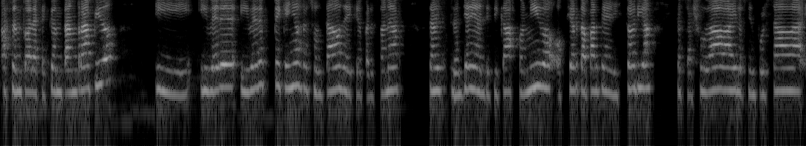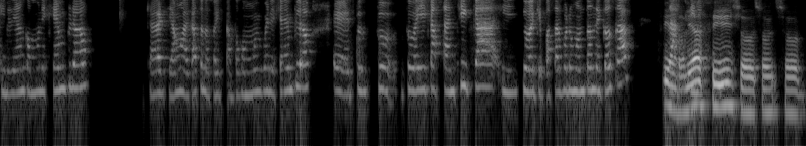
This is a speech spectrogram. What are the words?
hacen toda la gestión tan rápido y, ver, y ver pequeños resultados de que personas se sentían identificadas conmigo o cierta parte de mi historia los ayudaba y los impulsaba y me veían como un ejemplo que a ver, si vamos al caso, no soy tampoco muy buen ejemplo, eh, tuve hijas tan chicas y tuve que pasar por un montón de cosas. Sí, en realidad sí, yo, yo, yo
